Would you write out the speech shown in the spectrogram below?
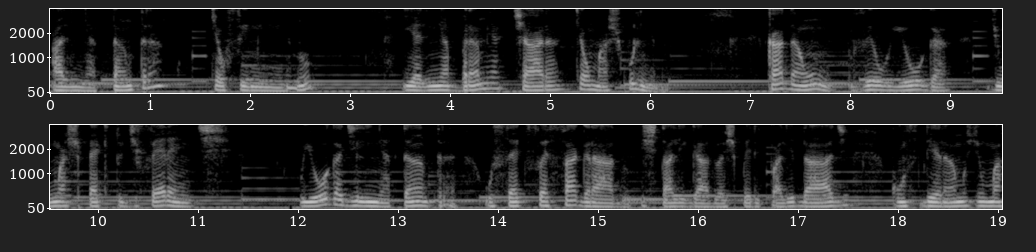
a linha Tantra, que é o feminino, e a linha Brahmacharya, que é o masculino. Cada um vê o yoga de um aspecto diferente. O yoga de linha Tantra, o sexo é sagrado, está ligado à espiritualidade, consideramos de uma,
